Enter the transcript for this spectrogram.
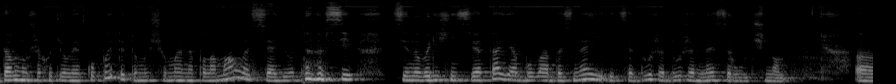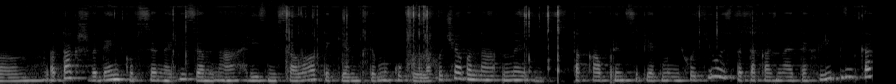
Давно вже хотіла її купити, тому що в мене поламалася, і от на всі ці новорічні свята я була без неї, і це дуже-дуже незручно. Е, А так швиденько все нарізав на різні салатики, тому купила. Хоча вона не така, в принципі, як мені хотілося, бо така, знаєте, хліпенька,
